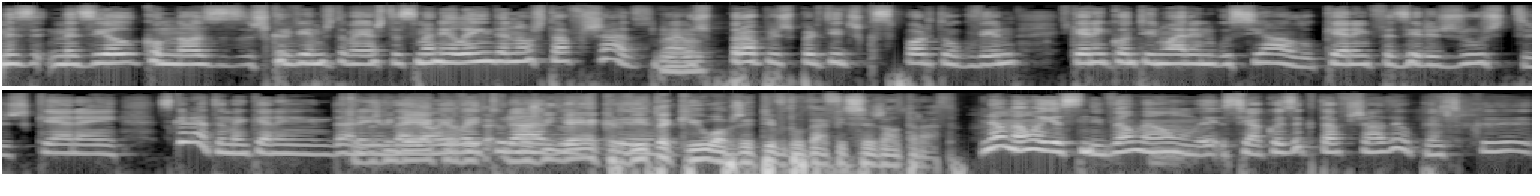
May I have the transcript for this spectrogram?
mas, mas ele, como nós escrevemos também esta semana, ele ainda não está fechado. Não é? Os próprios partidos que suportam o governo querem continuar a negociá-lo, querem fazer ajustes, querem. Se calhar também querem dar Sim, a ideia ao acredita- eleitorado. Mas ninguém acredita que... o objetivo do déficit seja alterado. Não, não, a esse nível não. Se há coisa que está fechada, eu penso que,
